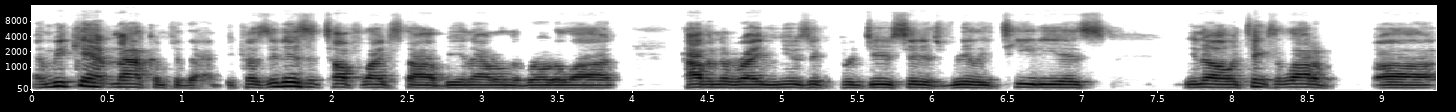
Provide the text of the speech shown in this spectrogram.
And we can't knock him for that because it is a tough lifestyle being out on the road a lot, having to write music, produce it. It's really tedious. You know, it takes a lot of uh,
